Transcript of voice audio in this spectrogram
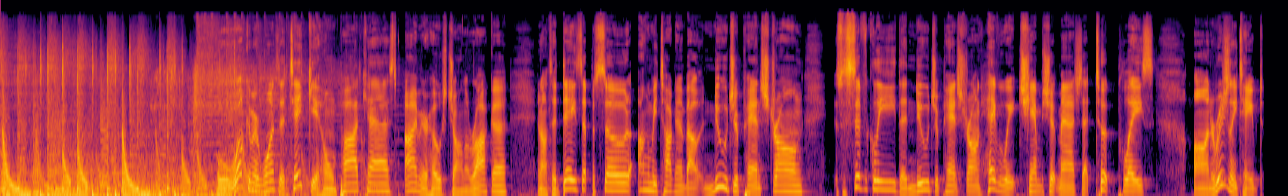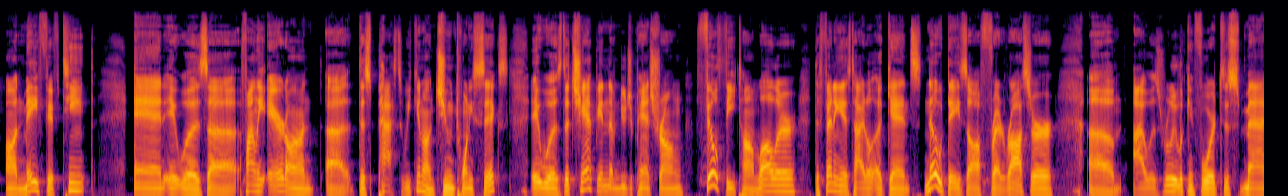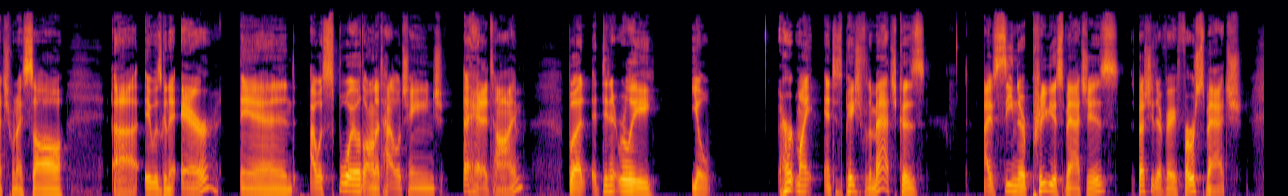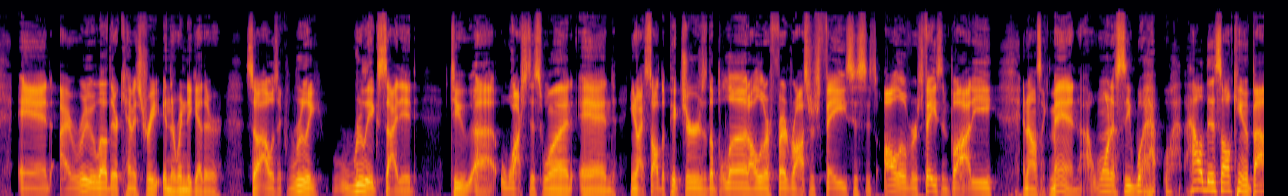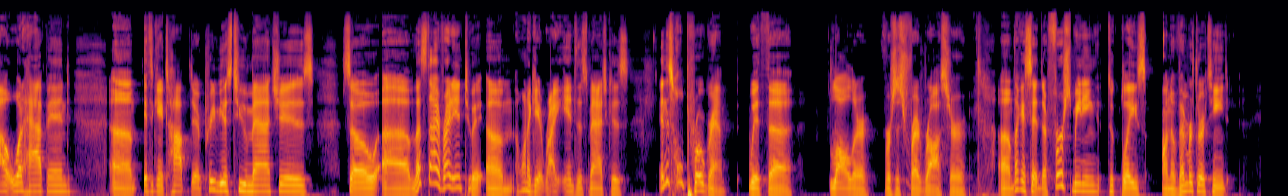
Welcome everyone to the Take It Home podcast. I'm your host John LaRocca, and on today's episode, I'm going to be talking about New Japan Strong, specifically the New Japan Strong Heavyweight Championship match that took place on originally taped on May 15th, and it was uh, finally aired on uh, this past weekend on June 26th. It was the champion of New Japan Strong, Filthy Tom Lawlor, defending his title against No Days Off Fred Rosser. Um, I was really looking forward to this match when I saw uh, it was going to air, and I was spoiled on a title change ahead of time, but it didn't really, you know, hurt my anticipation for the match because I've seen their previous matches, especially their very first match, and I really love their chemistry in the ring together. So I was like really, really excited to uh, watch this one, and you know I saw the pictures of the blood all over Fred Rosser's face. It's, it's all over his face and body, and I was like, man, I want to see what how this all came about, what happened, um, if they can top their previous two matches. So uh, let's dive right into it. Um, I want to get right into this match because in this whole program with uh, Lawlor versus Fred Rosser, um, like I said, their first meeting took place on November 13th,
